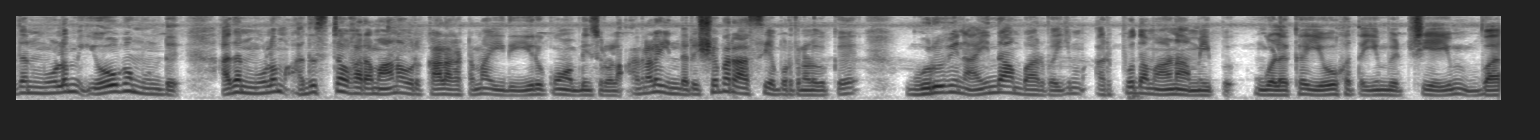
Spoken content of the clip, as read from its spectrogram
அதன் மூலம் யோகம் உண்டு. அதன் மூலம் அதிர்ஷ்டகரமான ஒரு காலகட்டமாக இது இருக்கும் அப்படின்னு சொல்லலாம். அதனால் இந்த ரிஷபராசியை பொறுத்தளவுக்கு குருவின் ஐந்தாம் பார்வையும் அற்புதமான அமைப்பு. உங்களுக்கு யோகத்தையும் வெற்றியையும் வ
